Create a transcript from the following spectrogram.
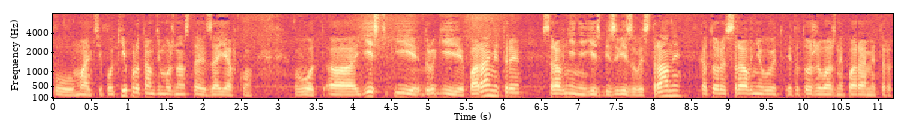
по Мальте по Кипру, там, где можно оставить заявку. Вот, а, есть и другие параметры сравнения, есть безвизовые страны, которые сравнивают, это тоже важный параметр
